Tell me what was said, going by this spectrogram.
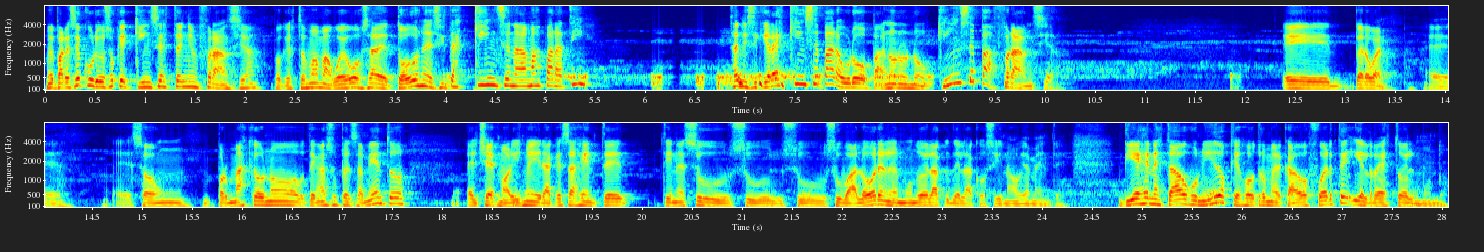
Me parece curioso que 15 estén en Francia, porque esto es mamagüevo, o sea, de todos necesitas 15 nada más para ti. O sea, ni siquiera es 15 para Europa, no, no, no, 15 para Francia. Eh, pero bueno, eh, eh, son, por más que uno tenga sus pensamientos, el chef Maurice me dirá que esa gente tiene su, su, valor en el mundo de la, de la cocina, obviamente. 10 en Estados Unidos, que es otro mercado fuerte, y el resto del mundo.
